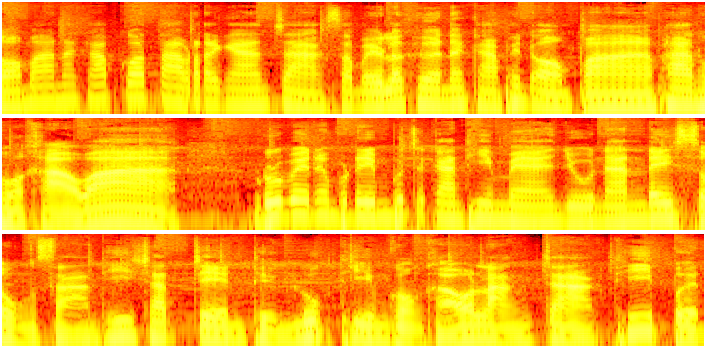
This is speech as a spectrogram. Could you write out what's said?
่อมานะครับก็ตามรายงานจากสเปลเลอร์เคิร์นะครับให้ออกมาพาดหัวข่าวว่ารูเบนอัมบริมผู้จัดการทีมแมนยูนั้นได้ส่งสารที่ชัดเจนถึงลูกทีมของเขาหลังจากที่เปิด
